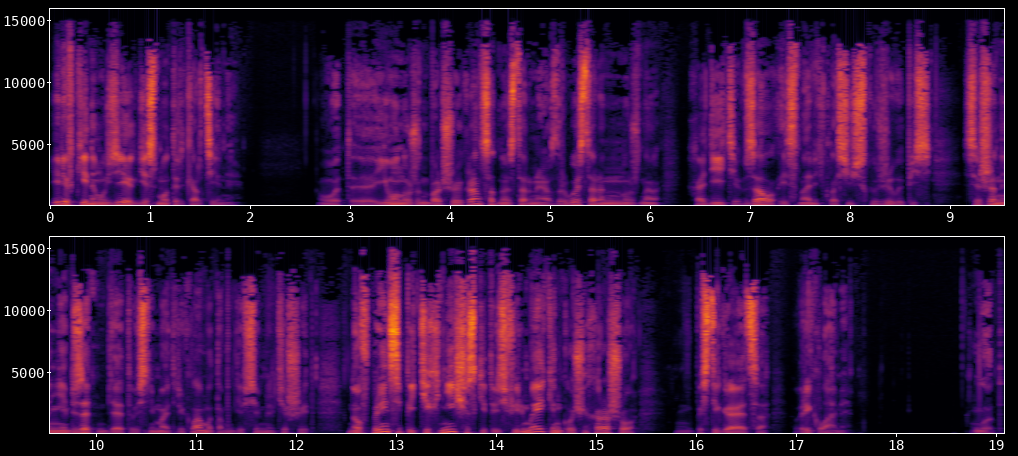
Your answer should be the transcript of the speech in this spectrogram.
или в киномузее, где смотрит картины. Вот. Э, ему нужен большой экран с одной стороны, а с другой стороны нужно ходить в зал и смотреть классическую живопись. Совершенно не обязательно для этого снимать рекламу там, где все мельтешит. Но, в принципе, технически, то есть фильмейкинг очень хорошо постигается в рекламе. Вот.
